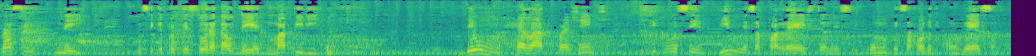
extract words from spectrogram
Francinei, você que é professora da aldeia de Mapiri, dê um relato para gente o que, que você viu nessa palestra, nesse ponto, nessa roda de conversa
